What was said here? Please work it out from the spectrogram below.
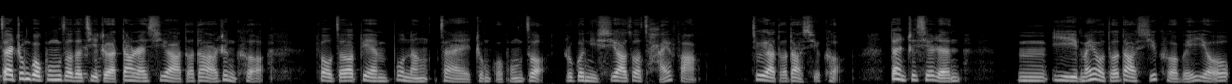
在中国工作的记者当然需要得到认可，否则便不能在中国工作。如果你需要做采访，就要得到许可。但这些人。嗯，以没有得到许可为由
